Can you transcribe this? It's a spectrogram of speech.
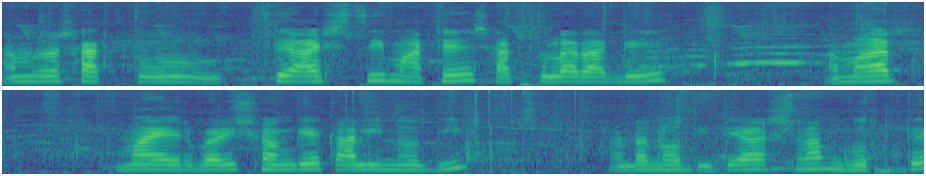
আমরা শাক তুলতে আসছি মাঠে, শাক তোলার আগে আমার মায়ের বাড়ির সঙ্গে কালী নদী। আমরা নদীতে আসলাম ঘুরতে।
